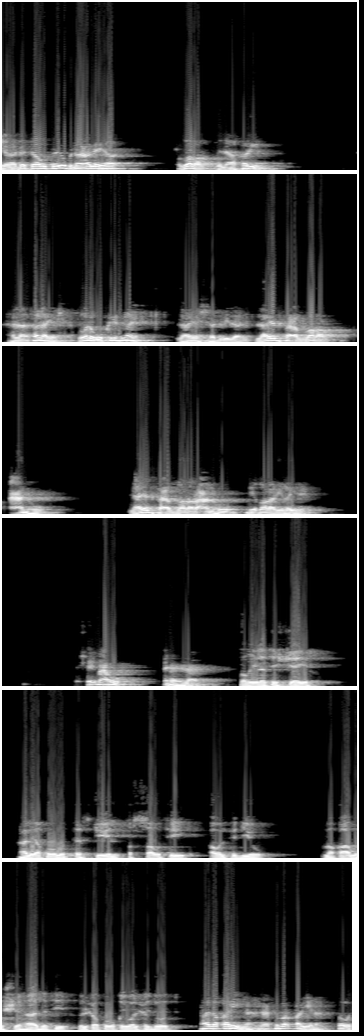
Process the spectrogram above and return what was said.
شهادته سيبنى عليها ضرر للآخرين. فلا يشهد ولو أكره لا يشهد. لا يشهد بذلك. لا يدفع الضرر عنه. لا يدفع الضرر عنه بضرر غيره. شيء معروف. نعم. فضيلة الشيخ هل يقوم التسجيل الصوتي أو الفيديو؟ مقام الشهادة في الحقوق والحدود. هذا قرينة يعتبر قرينة صوت.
